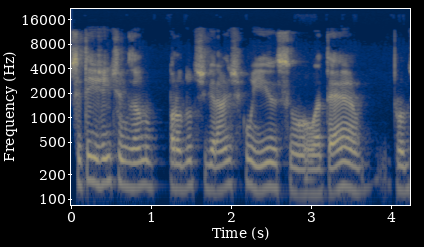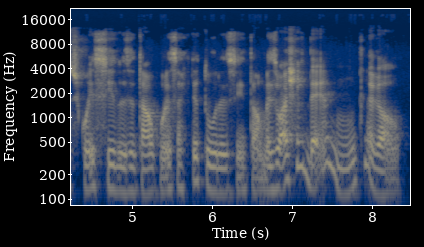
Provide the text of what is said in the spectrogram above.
se tem gente usando produtos grandes com isso, ou até produtos conhecidos e tal, com essa arquitetura, assim, e tal. Mas eu acho a ideia muito legal.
